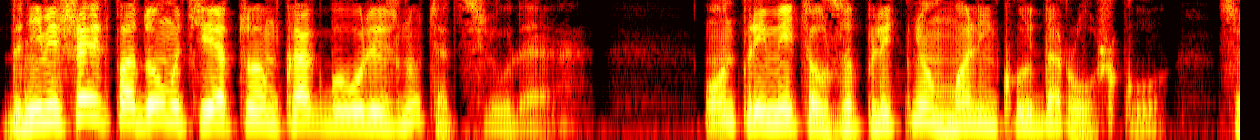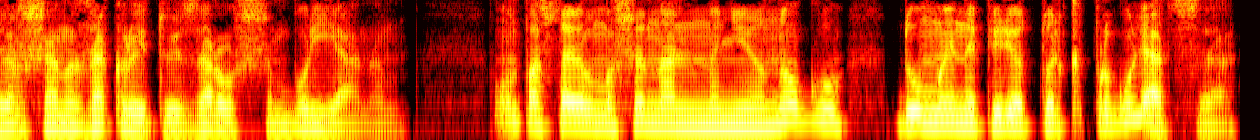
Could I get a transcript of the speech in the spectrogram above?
Да не мешает подумать и о том, как бы улизнуть отсюда. Он приметил за плетнем маленькую дорожку, совершенно закрытую заросшим бурьяном. Он поставил машинально на нее ногу, думая наперед только прогуляться,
